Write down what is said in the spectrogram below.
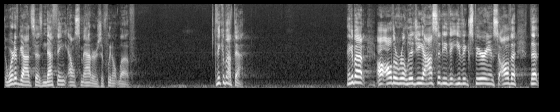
The Word of God says nothing else matters if we don't love. Think about that. Think about all the religiosity that you've experienced, all the, the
